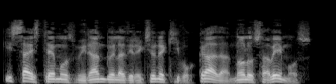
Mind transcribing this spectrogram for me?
Quizá estemos mirando en la dirección equivocada, no lo sabemos.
